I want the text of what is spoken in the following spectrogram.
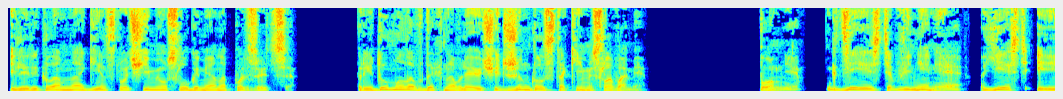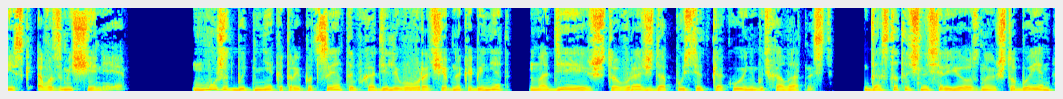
или рекламное агентство, чьими услугами она пользуется, придумала вдохновляющий джингл с такими словами. Помни, где есть обвинение, есть и иск о возмещении. Может быть, некоторые пациенты входили во врачебный кабинет, надеясь, что врач допустит какую-нибудь халатность, достаточно серьезную, чтобы им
